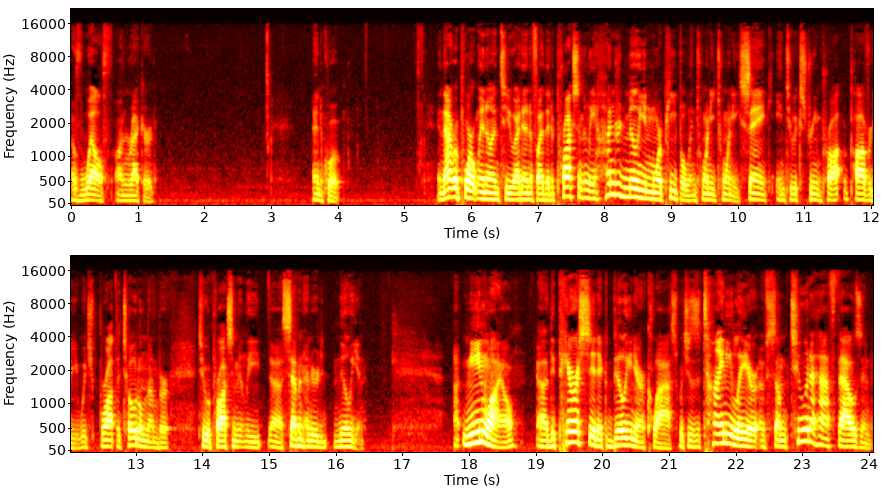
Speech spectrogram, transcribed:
of wealth on record. End quote. And that report went on to identify that approximately 100 million more people in 2020 sank into extreme pro- poverty, which brought the total number to approximately uh, 700 million. Uh, meanwhile, uh, the parasitic billionaire class, which is a tiny layer of some 2,500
